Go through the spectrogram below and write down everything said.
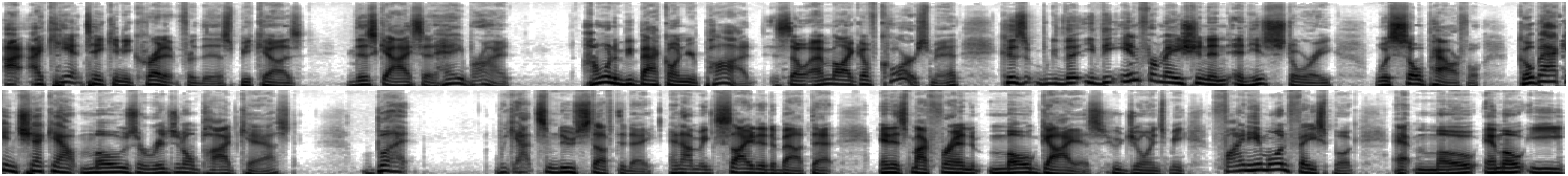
I, I can't take any credit for this because this guy said, Hey, Brian, I want to be back on your pod. So I'm like, of course, man. Because the the information in, in his story was so powerful. Go back and check out Moe's original podcast. But we got some new stuff today, and I'm excited about that. And it's my friend Moe Ghias who joins me. Find him on Facebook at Moe M O E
